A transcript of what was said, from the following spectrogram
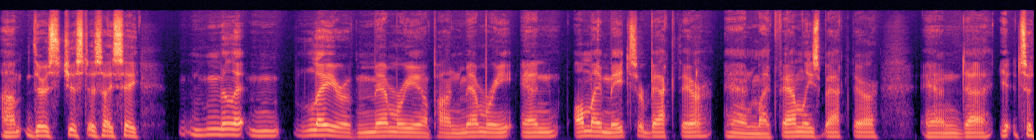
Um, there's just, as I say, layer of memory upon memory, and all my mates are back there, and my family's back there, and uh, it's a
